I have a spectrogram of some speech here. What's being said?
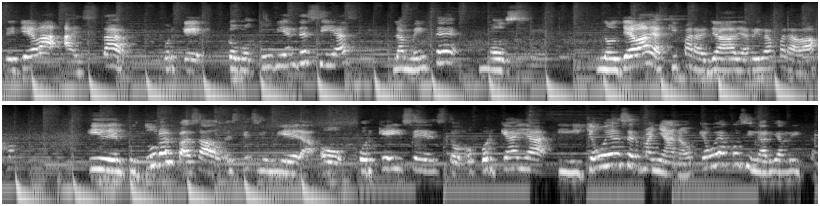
te lleva a estar, porque como tú bien decías, la mente nos nos lleva de aquí para allá, de arriba para abajo, y del futuro al pasado, es que si hubiera, o por qué hice esto, o por qué allá, y qué voy a hacer mañana, o qué voy a cocinar ya ahorita.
